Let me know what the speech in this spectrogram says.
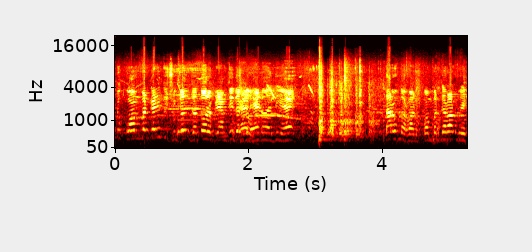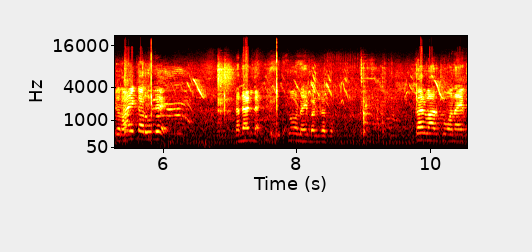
તું કોમ બંધ કરી તું છૂટો જતો રહે પ્રેમથી જતો હેડ રહે. હેડ તારું કરવાનું? કોમ બંધ કરવાનું એ કરવાનું? હાય કરું લે. કદાચ લે તો નહીં બંધ કરતો. કર વાર તું મને એક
